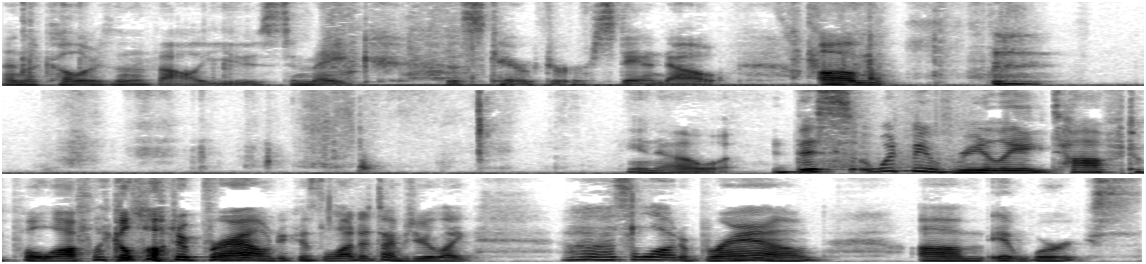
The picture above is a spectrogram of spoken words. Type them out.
and the colors and the values to make this character stand out. Um, you know, this would be really tough to pull off like a lot of brown because a lot of times you're like, oh, that's a lot of brown. Um, it works.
